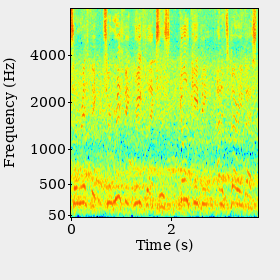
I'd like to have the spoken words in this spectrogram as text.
terrific, terrific reflexes, goalkeeping at its very best.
